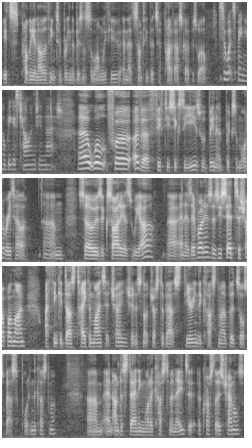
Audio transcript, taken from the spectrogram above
it's probably another thing to bring the business along with you, and that's something that's a part of our scope as well. So, what's been your biggest challenge in that? Uh, well, for over 50, 60 years, we've been a bricks and mortar retailer. Um, so, as excited as we are, uh, and as everyone is, as you said, to shop online, I think it does take a mindset change, and it's not just about steering the customer, but it's also about supporting the customer um, and understanding what a customer needs across those channels.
